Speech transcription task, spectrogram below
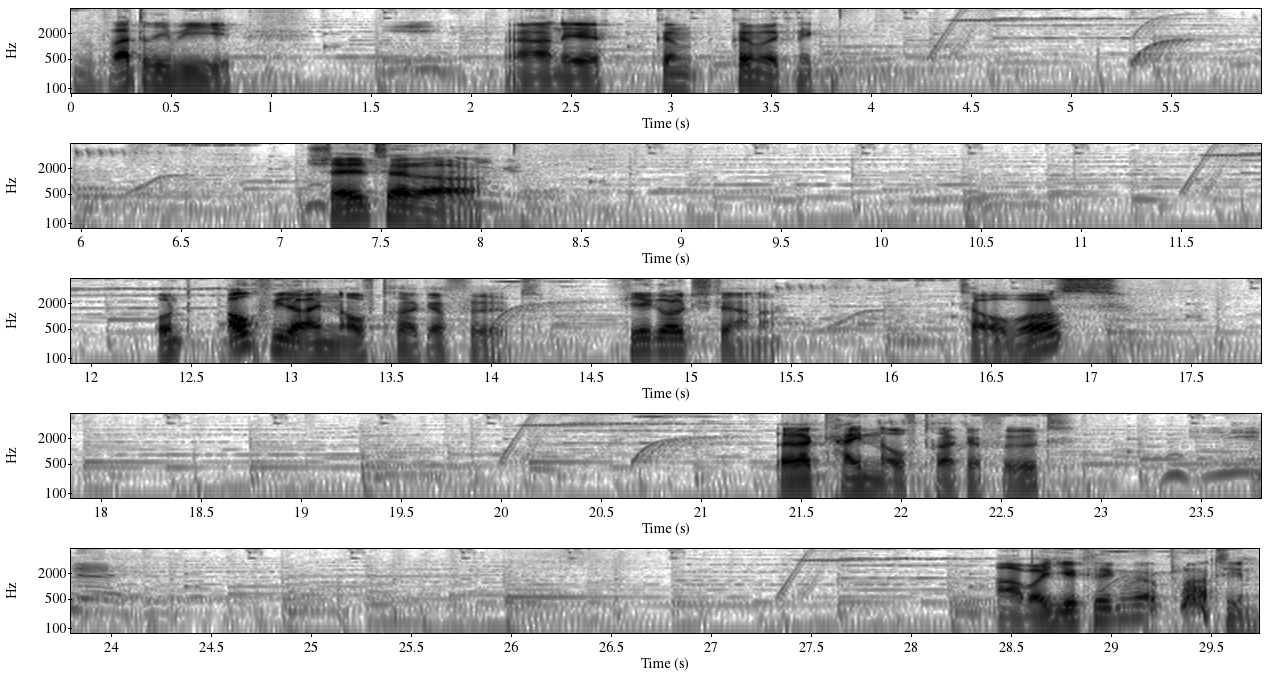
Vadribi. Ja, nee. Können, können wir knicken. Shelterra. Und auch wieder einen Auftrag erfüllt. Vier Goldsterne. Taubos. Leider keinen Auftrag erfüllt. Aber hier kriegen wir Platin.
